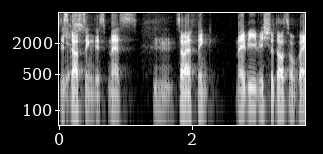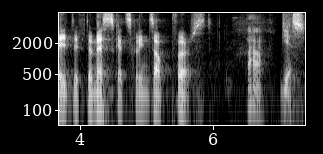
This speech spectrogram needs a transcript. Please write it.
discussing this mess. Mhm. So I think maybe we should also wait if the mess gets cleaned up first. Uh-huh. Yes,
